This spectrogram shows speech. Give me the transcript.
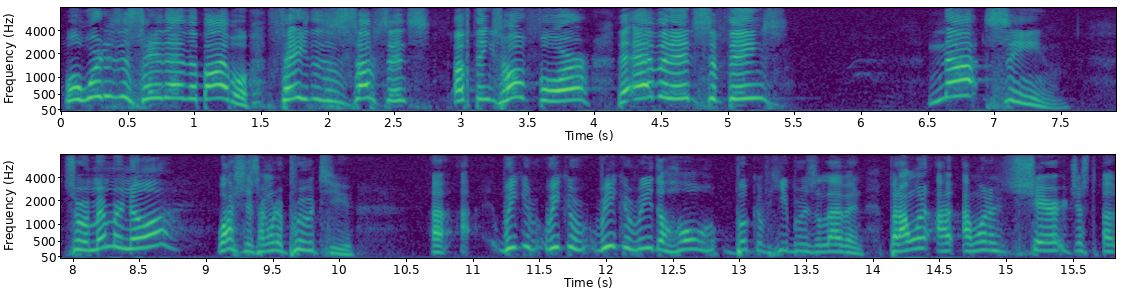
Well, where does it say that in the Bible? Faith is the substance of things hoped for, the evidence of things not seen. So remember Noah? Watch this. I'm going to prove it to you. Uh, we could, we, could, we could read the whole book of Hebrews 11, but I want, I, I want to share just a,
